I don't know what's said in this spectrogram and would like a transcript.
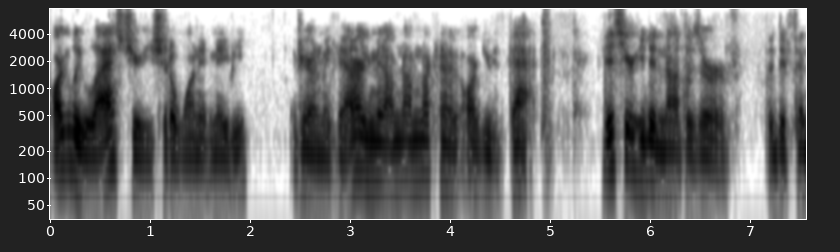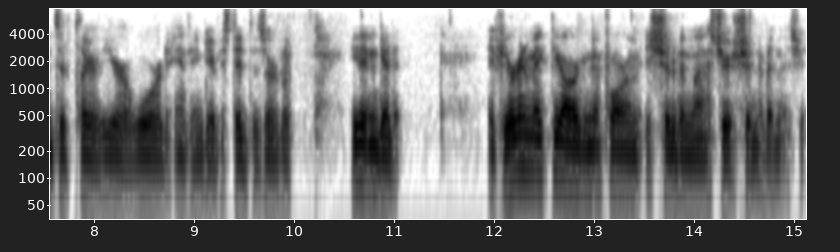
Arguably, last year he should have won it. Maybe if you're gonna make that argument, I'm I'm not gonna argue that. This year he did not deserve the defensive player of the year award. Anthony Davis did deserve it. He didn't get it. If you're gonna make the argument for him, it should have been last year. It shouldn't have been this year.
